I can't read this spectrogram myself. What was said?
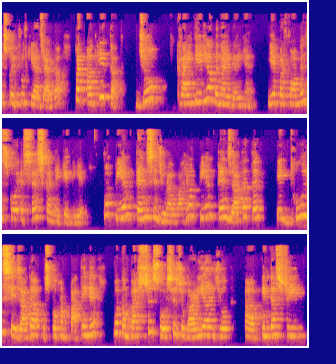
इसको इम्प्रूव किया जाएगा। पर अभी तक जो क्राइटेरिया बनाई गई है ये परफॉर्मेंस को असेस करने के लिए वो पीएम टेन से जुड़ा हुआ है और पीएम टेन ज़्यादातर एक धूल से ज़्यादा उसको हम पाते हैं। वो कंबस्टन सोर्सेज जो गाड़ियाँ जो इंडस्ट्री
